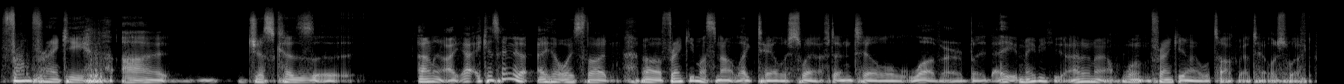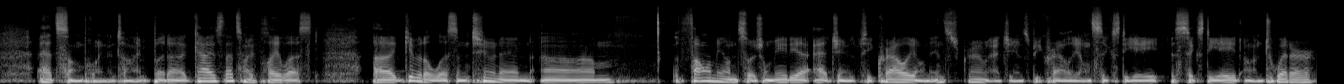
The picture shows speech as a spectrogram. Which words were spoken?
from Frankie, uh, just because. Uh, I don't know. I, I guess I, knew, I always thought uh, Frankie must not like Taylor Swift until Love Her, but I, maybe he, I don't know. Well, Frankie and I will talk about Taylor Swift at some point in time. But uh, guys, that's my playlist. Uh, give it a listen. Tune in. Um, follow me on social media at James P. Crowley on Instagram, at James P. Crowley on 68, 68 on Twitter.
